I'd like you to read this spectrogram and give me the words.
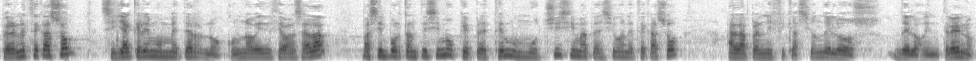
Pero en este caso, si ya queremos meternos con una obediencia avanzada, va a ser importantísimo que prestemos muchísima atención en este caso a la planificación de los, de los entrenos.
